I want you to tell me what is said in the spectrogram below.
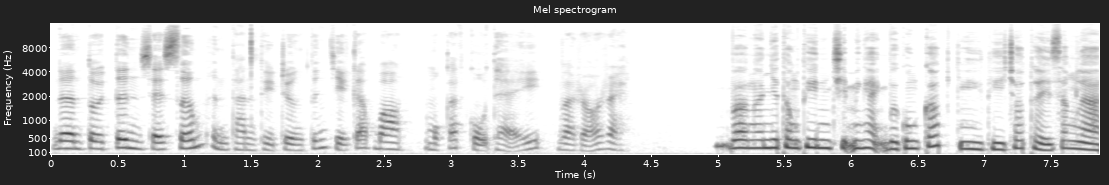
nên tôi tin sẽ sớm hình thành thị trường tính chỉ carbon một cách cụ thể và rõ ràng. Vâng, như thông tin chị Minh Hạnh vừa cung cấp thì, thì cho thấy rằng là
